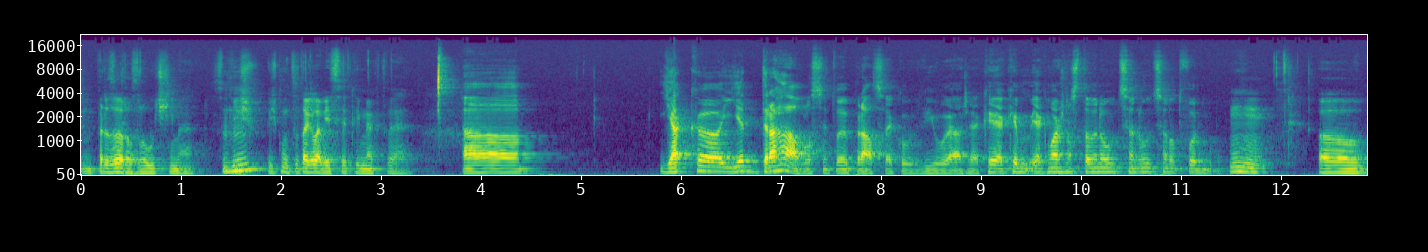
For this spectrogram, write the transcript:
brzo rozloučíme, spíš, mm-hmm. když mu to takhle vysvětlím, jak to je. Uh, jak je drahá vlastně tvoje práce jako vývojáře? Jak, je, jak, je, jak máš nastavenou cenu, cenotvorbu? Mm-hmm. Uh,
